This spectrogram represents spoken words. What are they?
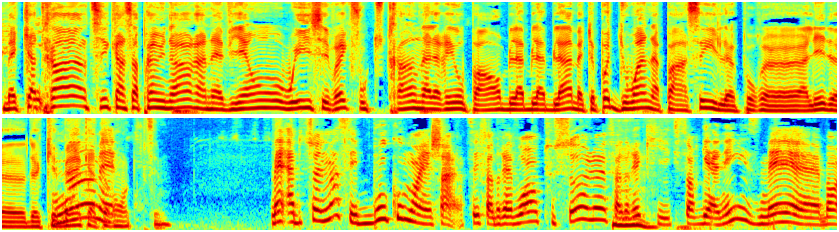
Mais quatre heures, tu sais, quand ça prend une heure en avion, oui, c'est vrai qu'il faut que tu te rendes à l'aéroport, blablabla, mais t'as pas de douane à passer là, pour euh, aller de, de Québec Non, à mais- Toronto. tu sais. Mais habituellement, c'est beaucoup moins cher. Il faudrait voir tout ça. Il faudrait Hmm. qu'ils s'organisent. Mais euh, bon,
